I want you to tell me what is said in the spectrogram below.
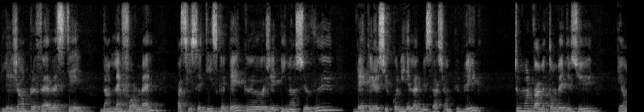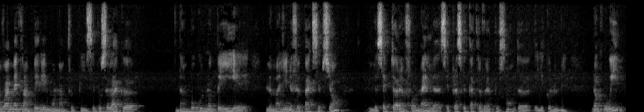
Les gens préfèrent rester dans l'informel parce qu'ils se disent que dès que j'ai pignon sur rue, dès que je suis connu de l'administration publique, tout le monde va me tomber dessus et on va mettre en péril mon entreprise. C'est pour cela que dans beaucoup de nos pays, et le Mali ne fait pas exception, le secteur informel, c'est presque 80% de, l'économie. Donc oui,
